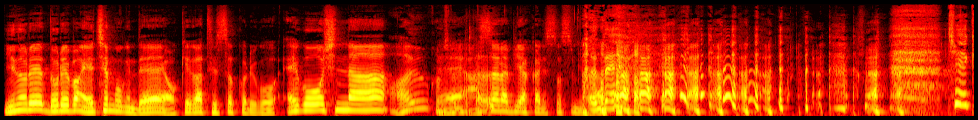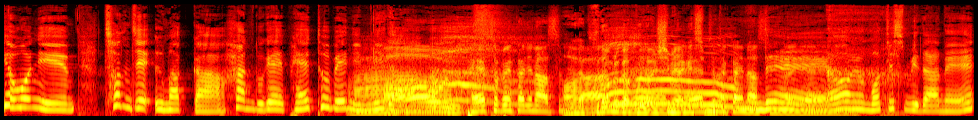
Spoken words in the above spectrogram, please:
이 노래 노래방 애창곡인데 어깨가 들썩거리고 에고 신나. 아유, 네, 감사합니다. 아싸라비아까지 썼습니다. 네. 최경호님, 천재 음악가, 한국의 베토벤입니다. 아우, 베토벤까지 나왔습니다. 아, 부담을 갖고 열심히 하겠습니다. 베토벤까지 나왔습니다. 네. 예. 아유, 멋지십니다. 네.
